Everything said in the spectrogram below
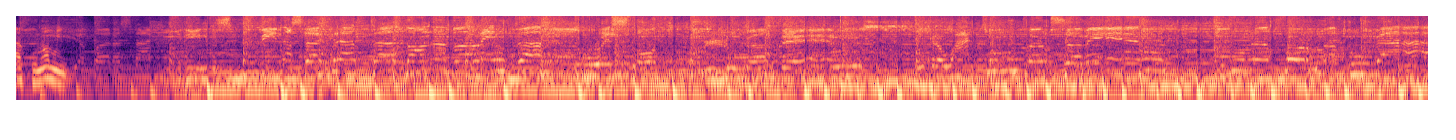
econòmic. dins vida secreta, dona valenta tu és tot el que tens creuat un pensament d'una forma fugaz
